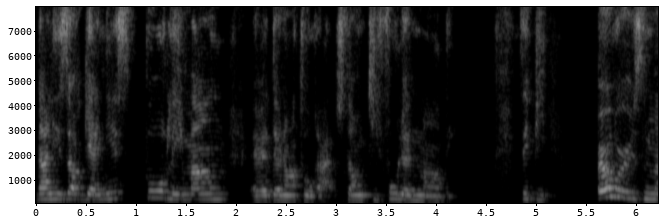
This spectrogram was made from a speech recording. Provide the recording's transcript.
dans les organismes pour les membres euh, de l'entourage. Donc, il faut le demander. Puis, Heureusement,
